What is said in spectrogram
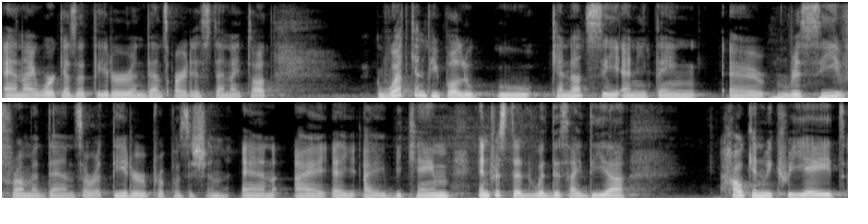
and I work as a theater and dance artist. And I thought, what can people who, who cannot see anything uh, receive from a dance or a theater proposition? And I, I, I became interested with this idea how can we create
